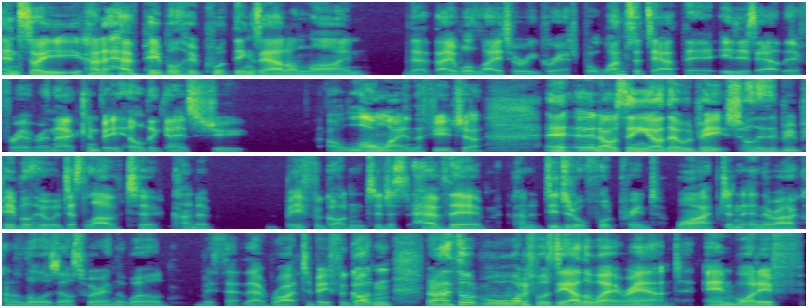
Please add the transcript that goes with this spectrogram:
And so you, you kind of have people who put things out online that they will later regret. But once it's out there, it is out there forever. And that can be held against you a long way in the future. And, and I was thinking, oh, there would be, surely there'd be people who would just love to kind of be forgotten to just have their kind of digital footprint wiped. And, and there are kind of laws elsewhere in the world with that, that right to be forgotten. But I thought, well, what if it was the other way around? And what if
